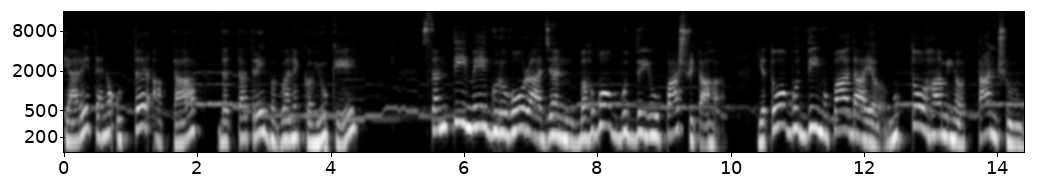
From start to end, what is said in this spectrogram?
ત્યારે તેનો ઉત્તર આપતા દત્તાત્રેય ભગવાને કહ્યું કે, સંતિ મે ગુરુવો રાજન બહવો બુદ્ધયુપાશ્રિતા, યતો બુદ્ધિ મુપાદાય મુક્તો હામિહ તાન શુણુ.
